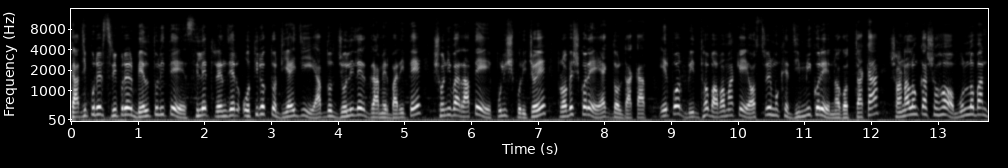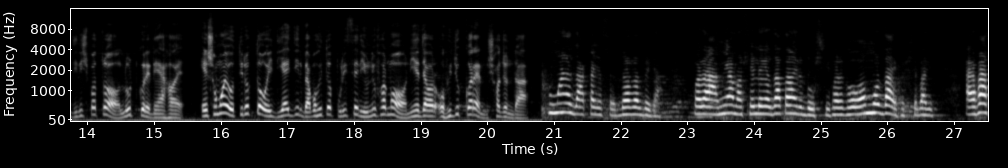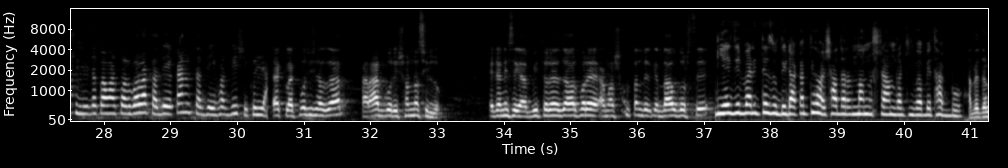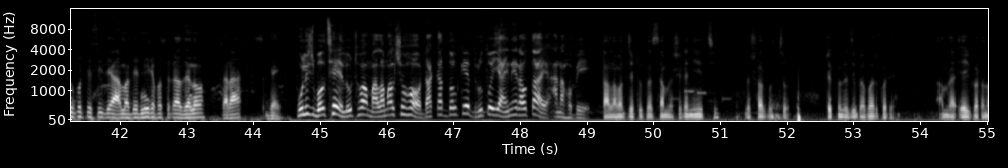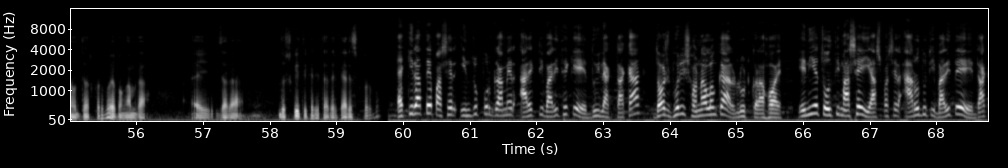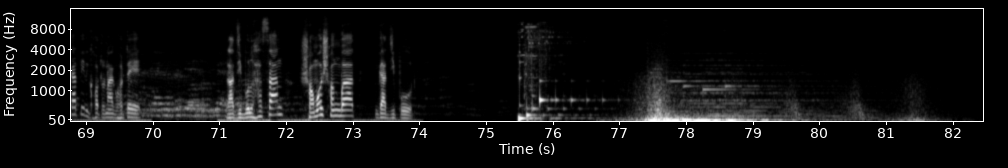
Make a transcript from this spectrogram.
গাজীপুরের শ্রীপুরের বেলতুলিতে সিলেট রেঞ্জের অতিরিক্ত ডিআইজি আব্দুল জলিলের গ্রামের বাড়িতে শনিবার রাতে পুলিশ পরিচয়ে প্রবেশ করে একদল ডাকাত। এরপর বৃদ্ধ বাবা মাকে অস্ত্রের মুখে জিম্মি করে নগদ টাকা, স্বর্ণালঙ্কার সহ মূল্যবান জিনিসপত্র লুট করে নেওয়া হয়। এ সময় অতিরিক্ত ওই ডিআইজির ব্যবহৃত পুলিশের ইউনিফর্মও নিয়ে যাওয়ার অভিযোগ করেন স্বজনরা। আমি আমার ছেলেকে যাতায়াতে দৌড়ছি। অমর দায় করছে বাড়িতে। আর ফাঁসি নিতে আমার তোর গলাটা দিয়ে কানেরটা দিয়ে পরে দিয়েছি খুললা। এক লাখ পঁচিশ হাজার আর আট বড়ি স্বর্ণ ছিল। এটা নিচে গা ভিতরে যাওয়ার পরে আমার সন্তানদেরকে দাও ধরছে। ডিআইজির বাড়িতে যদি ডাকাতি হয় সাধারণ মানুষরা আমরা কীভাবে থাকব? আবেদন করতেছি যে আমাদের নিরাপত্তাটা যেন তারা দেয়। পুলিশ বলছে লুট হওয়া মালামাল সহ ডাকাত দলকে দ্রুত এই আইনের আওতায় আনা হবে। আলামত যেটুকু আছে আমরা সেটা নিয়েছি। সর্বোচ্চ টেকনোলজি ব্যবহার করে আমরা এই ঘটনা উদ্ধার করব এবং আমরা এই যারা দুষ্কৃতিকারী, তাদেরকে অ্যারেস্ট করব। একই রাতে পাশের ইন্দ্রপুর গ্রামের আরেকটি বাড়ি থেকে দুই লাখ টাকা, দশ ভরি স্বর্ণালঙ্কার লুট করা হয়। এ নিয়ে চলতি মাসেই আশপাশের আরও দুটি বাড়িতে ডাকাতির ঘটনা ঘটে। রাজিবুল হাসান, সময় সংবাদ, গাজীপুর।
